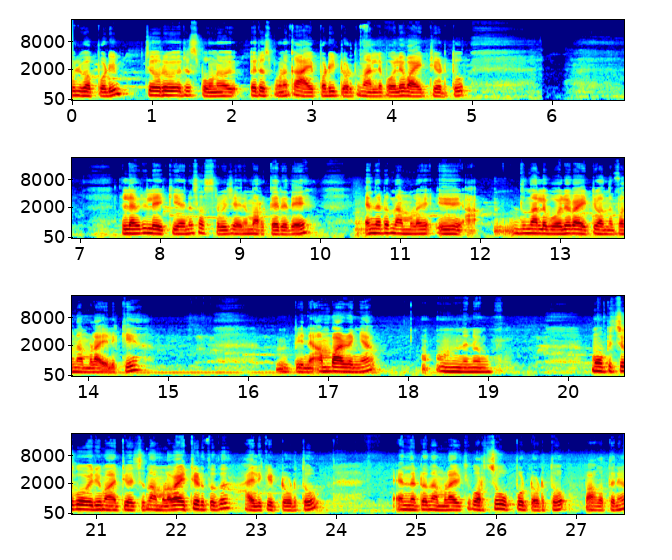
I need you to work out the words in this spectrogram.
ഉലുവപ്പൊടിയും ചെറിയ ഒരു സ്പൂണ് ഒരു സ്പൂണ് കായപ്പൊടി ഇട്ട് കൊടുത്ത് നല്ലപോലെ വഴറ്റിയെടുത്തു എല്ലാവരും ലൈക്ക് ചെയ്യാനും സബ്സ്ക്രൈബ് ചെയ്യാനും മറക്കരുതേ. എന്നിട്ട് നമ്മൾ ഈ ഇത് നല്ലപോലെ വയറ്റി വന്നപ്പോൾ നമ്മൾ അതിലേക്ക് പിന്നെ അമ്പാഴങ്ങ പിന്നെ മൂപ്പിച്ച് കോരി മാറ്റി വെച്ച് നമ്മൾ വയറ്റിയെടുത്തത് അതിലേക്ക് ഇട്ട് കൊടുത്തു. എന്നിട്ട് നമ്മൾ അതിലേക്ക് കുറച്ച് ഉപ്പ് ഇട്ട് കൊടുത്തു. പാകത്തിന്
